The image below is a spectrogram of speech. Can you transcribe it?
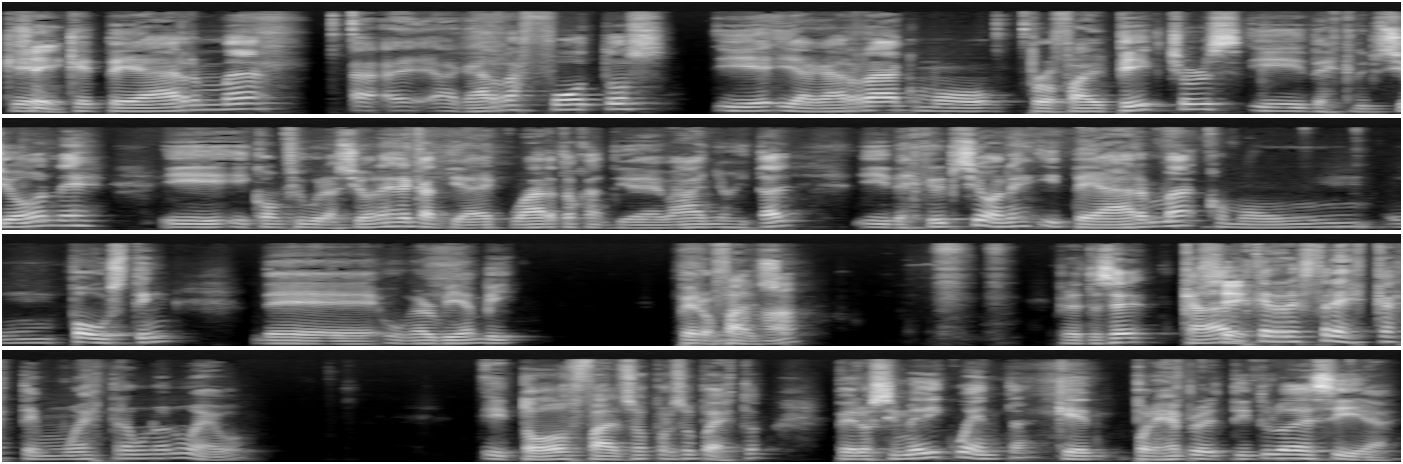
que, sí. que te arma, a- a- agarra fotos y, y agarra como profile pictures y descripciones y, y configuraciones de cantidad de cuartos, cantidad de baños y tal, y descripciones y te arma como un, un posting de un Airbnb, pero falso. Ajá. Pero entonces, cada Sí. vez que refrescas, te muestra uno nuevo. Y todos falsos, por supuesto. Pero sí me di cuenta que, por ejemplo, el título decía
